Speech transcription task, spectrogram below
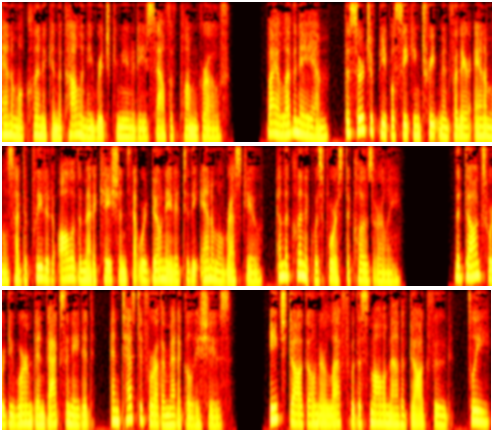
animal clinic in the Colony Ridge communities south of Plum Grove. By 11 a.m., the surge of people seeking treatment for their animals had depleted all of the medications that were donated to the animal rescue, and the clinic was forced to close early. The dogs were dewormed and vaccinated, and tested for other medical issues. Each dog owner left with a small amount of dog food, flea,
